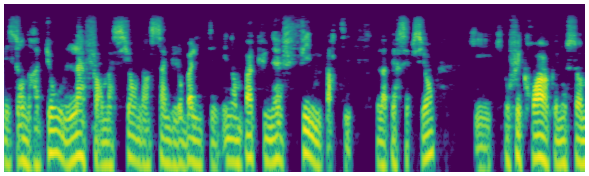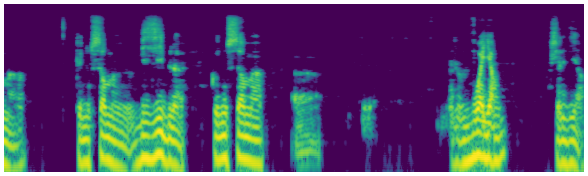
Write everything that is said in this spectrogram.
les ondes radio, l'information dans sa globalité, et non pas qu'une infime partie de la perception qui, qui, nous fait croire que nous sommes que nous sommes visibles, que nous sommes euh, voyants, j'allais dire.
